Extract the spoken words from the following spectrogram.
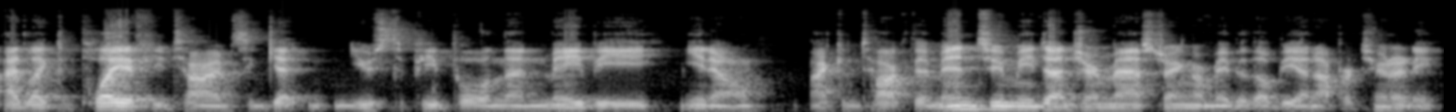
I'd like to play a few times and get used to people, and then maybe you know I can talk them into me dungeon mastering, or maybe there'll be an opportunity.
